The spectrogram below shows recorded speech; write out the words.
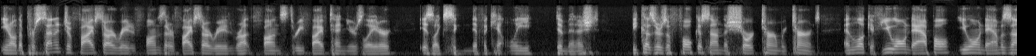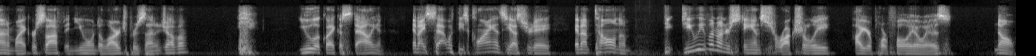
You know, the percentage of five star rated funds that are five star rated funds three, five, ten years later is like significantly diminished because there's a focus on the short term returns. And look, if you owned Apple, you owned Amazon and Microsoft, and you owned a large percentage of them, you look like a stallion. And I sat with these clients yesterday, and I'm telling them, do, do you even understand structurally how your portfolio is? No,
